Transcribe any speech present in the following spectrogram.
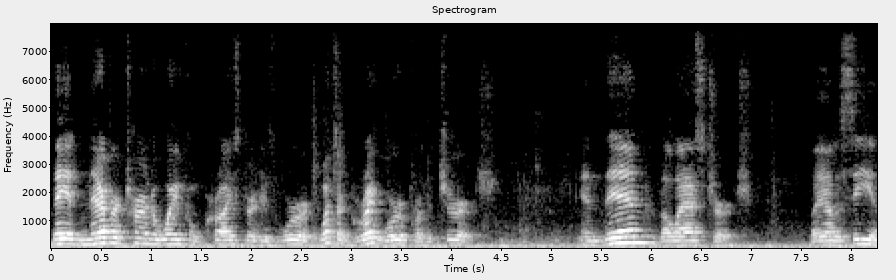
They had never turned away from Christ or his word. What's a great word for the church? And then the last church, Laodicea.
